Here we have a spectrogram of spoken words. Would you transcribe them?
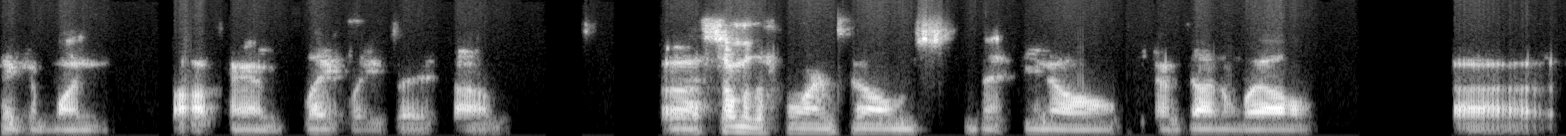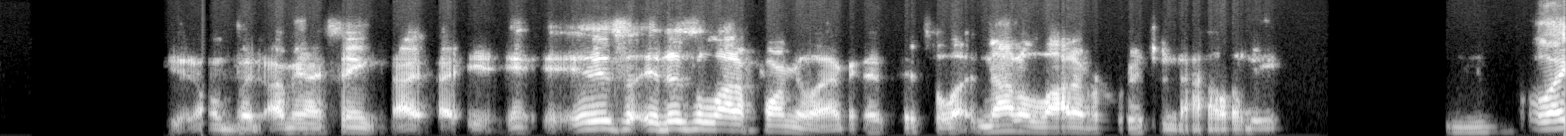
think of one offhand lately, but um, uh, some of the foreign films that you know have done well. Uh, you know, but I mean, I think I, I, it, it is it is a lot of formula. I mean, it, it's a lot, not a lot of originality. Well, I,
